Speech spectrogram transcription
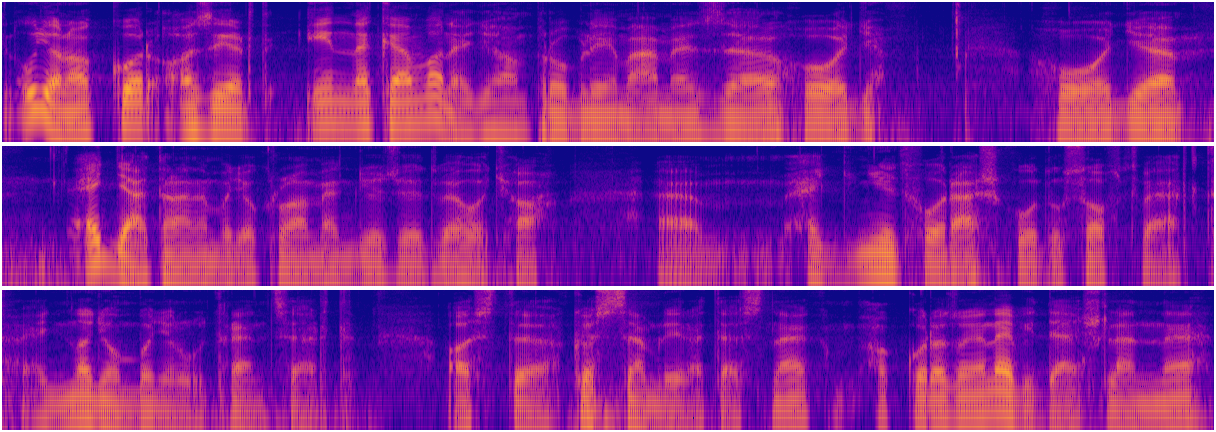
Én ugyanakkor azért én nekem van egy olyan problémám ezzel, hogy, hogy eh, egyáltalán nem vagyok róla meggyőződve, hogyha egy nyílt forráskódú szoftvert, egy nagyon bonyolult rendszert azt eh, közszemlére tesznek, akkor az olyan evidens lenne,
